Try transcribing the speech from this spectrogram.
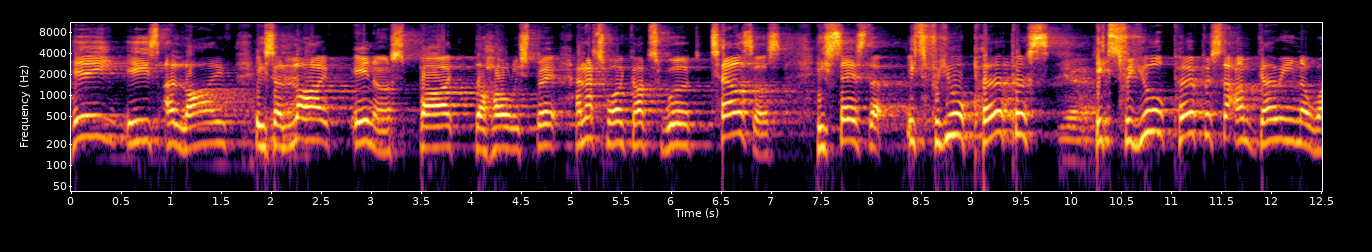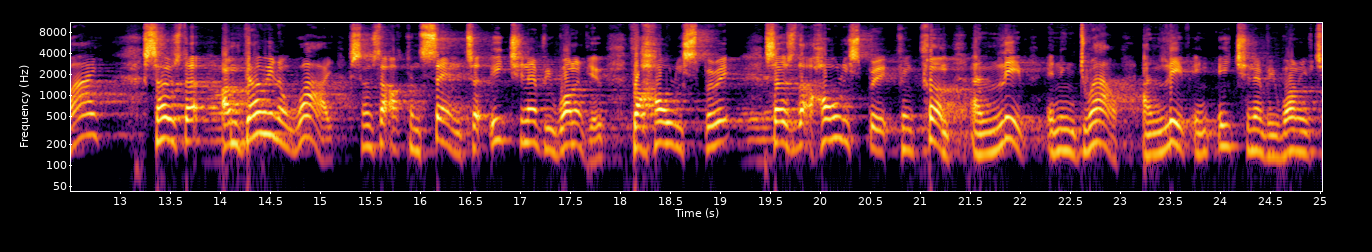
he is alive. He's alive in us by the Holy Spirit. And that's why God's Word tells us, He says that it's for your purpose. Yeah. It's for your purpose that I'm going away. So that I'm going away so that I can send to each and every one of you the Holy Spirit. So that the Holy Spirit can come and live and indwell and live in each and every one of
